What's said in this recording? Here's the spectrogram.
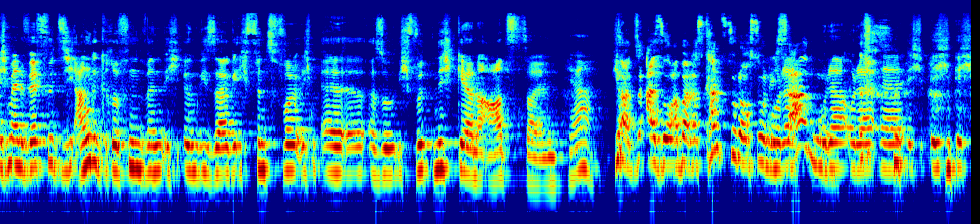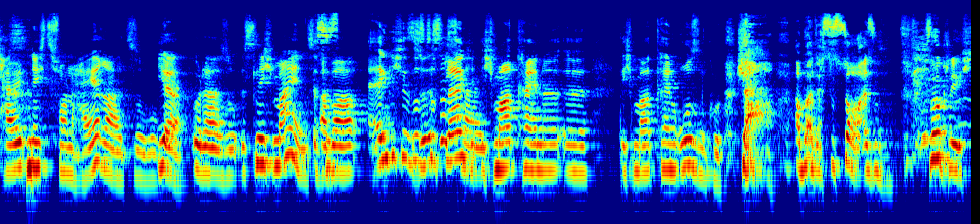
ich meine, wer fühlt sich angegriffen, wenn ich irgendwie sage, ich finde es voll, ich, äh, äh, also ich würde nicht gerne Arzt sein. Ja. Ja, also, aber das kannst du doch so nicht oder, sagen. Oder, oder äh, ich, ich, ich halte nichts von Heirat so. Ja. Oder so. Ist nicht meins. Es aber ist, eigentlich ist es so das ist Gleiche. Halt. Ich mag keine, äh, ich mag keinen Rosenkohl. Ja, aber das ist doch, also wirklich.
